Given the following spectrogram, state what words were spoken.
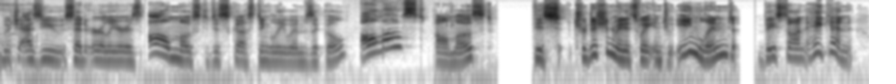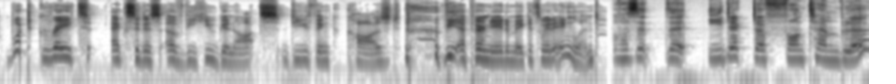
Which, as you said earlier, is almost disgustingly whimsical. Almost? Almost. This tradition made its way into England based on, hey Ken, what great exodus of the Huguenots do you think caused the Epergne to make its way to England? Was it the Edict of Fontainebleau?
